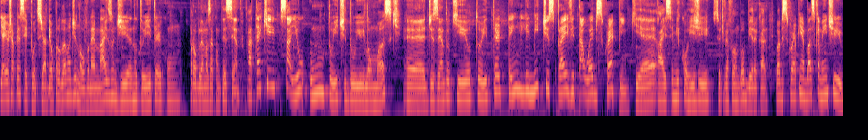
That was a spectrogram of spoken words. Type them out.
E aí eu já pensei, putz, já deu problema de novo, né? Mais um dia no Twitter com problemas acontecendo. Até que saiu um tweet do Elon Musk é, dizendo que o Twitter tem limites para evitar web scrapping, que é. Aí você me corrige se eu estiver falando bobeira, cara. Web scrapping é basicamente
